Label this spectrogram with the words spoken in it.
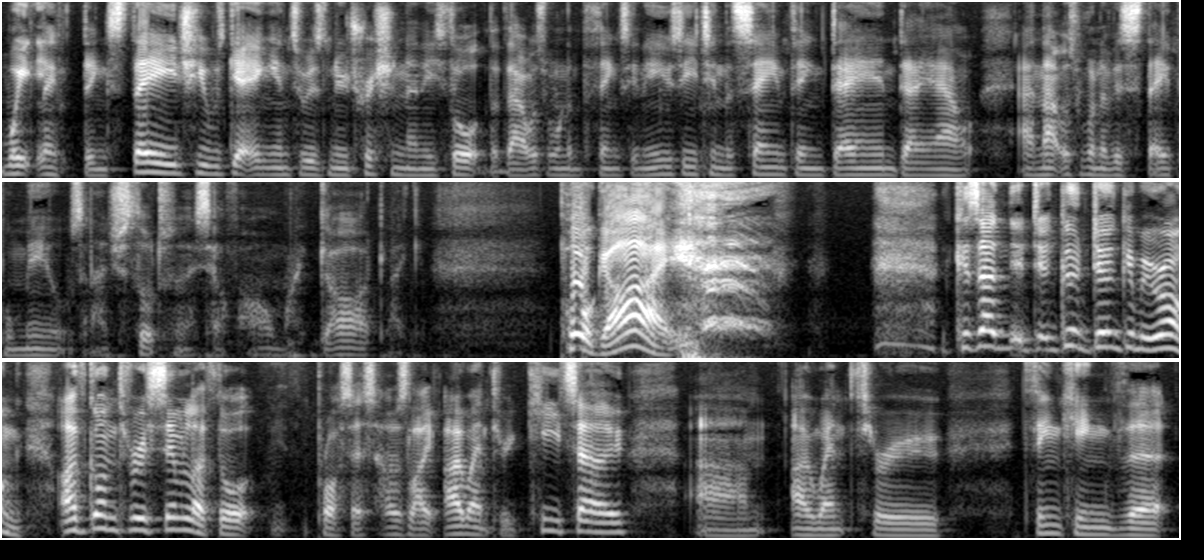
weightlifting stage, he was getting into his nutrition and he thought that that was one of the things. And he was eating the same thing day in, day out. And that was one of his staple meals. And I just thought to myself, oh my God, like, poor guy. Because don't, don't get me wrong, I've gone through a similar thought process. I was like, I went through keto, um, I went through thinking that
